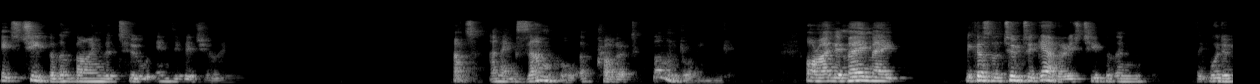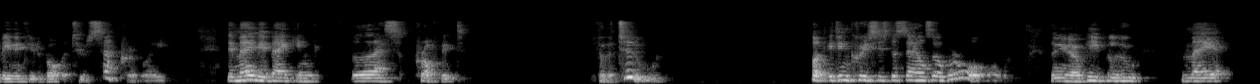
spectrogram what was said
it's cheaper than buying the two individually. That's an example of product bundling. All right, they may make, because the two together is cheaper than it would have been if you'd bought the two separately, they may be making less profit for the two, but it increases the sales overall. Then, you know, people who may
